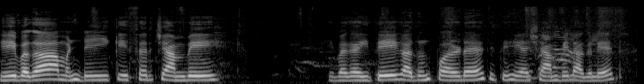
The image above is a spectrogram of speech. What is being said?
हे बघा म्हणजे केसरचे आंबे. हे बघा इथे एक अजून परड आहे तिथे हे असे आंबे लागले आहेत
